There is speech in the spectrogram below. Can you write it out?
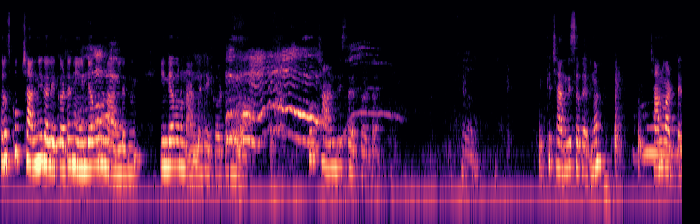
खरंच खूप छान निघाले. कर्टन हे इंडियावरून आणलेत मी. इंडियावरून आणलेत हे कर्टन खूप छान दिसत आहेत कर्टन हे इतके छान दिसत आहेत ना. छान वाटतंय.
